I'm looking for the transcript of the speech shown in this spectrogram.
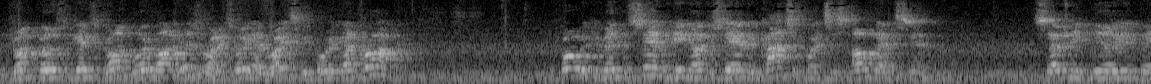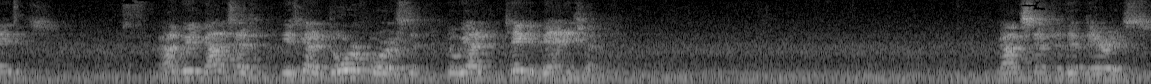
The drunk goes gets drunk, what about his rights? Well, he had rights before he got drunk. Before we commit the sin, we need to understand the consequences of that sin. 70 million babies. And I believe God says He's got a door for us that, that we got to take advantage of. God sent to them Darius.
